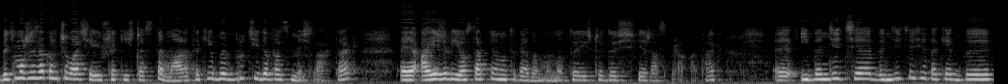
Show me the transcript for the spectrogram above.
Być może zakończyła się już jakiś czas temu, ale tak jakby wróci do Was w myślach, tak? Y, A jeżeli ostatnio, no to wiadomo, no to jeszcze dość świeża sprawa, tak? I będziecie, będziecie się tak jakby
